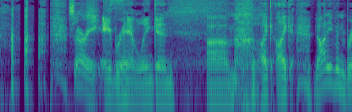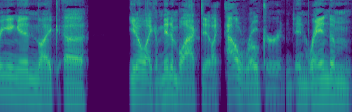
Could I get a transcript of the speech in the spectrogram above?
sorry, Abraham Lincoln. Um, like like not even bringing in like uh you know like a Men in Black did, like Al Roker and, and random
